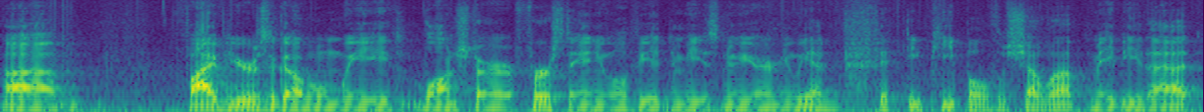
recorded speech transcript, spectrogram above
Uh, five years ago when we launched our first annual Vietnamese New Year, I mean, we had 50 people to show up, maybe that.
